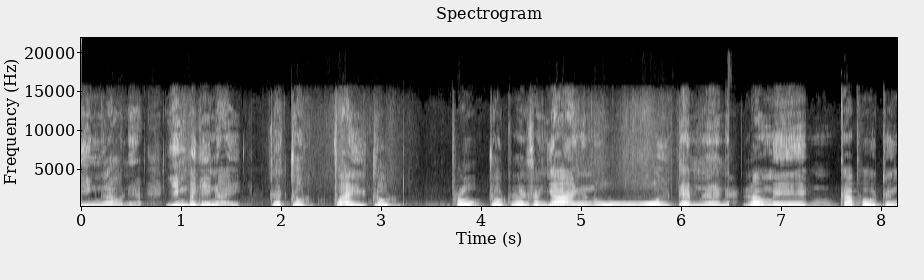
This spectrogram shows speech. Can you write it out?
ยิงเราเนี่ย ยิงไปที่ไหน จะจุดไฟจุดพลุจุดอะสัญญาณกันโอ้ยเต็มเลย เรามีถ้าพูดถึง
